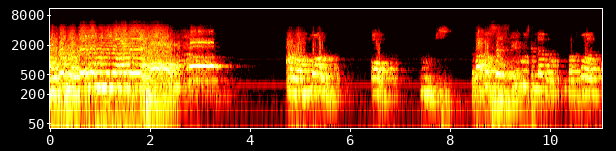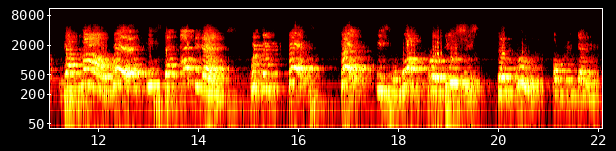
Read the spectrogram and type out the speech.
Your baby really out there. Our month of fruits. The Bible says in Hebrews 11, verse 1, it says, Now faith is the evidence, with means faith. Faith is what produces the fruit of Christianity.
